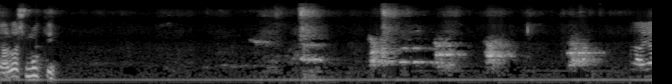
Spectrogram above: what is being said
שלוש מוקי. היה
